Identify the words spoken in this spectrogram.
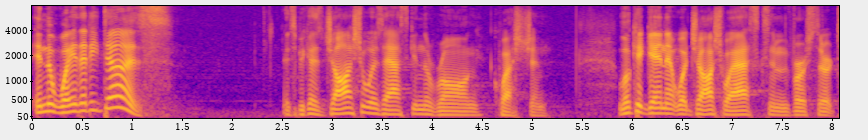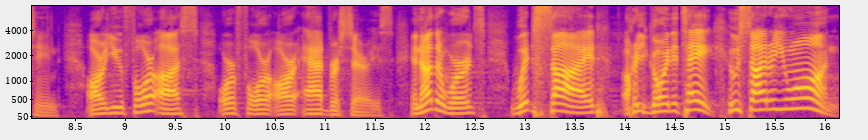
in the way that he does? It's because Joshua is asking the wrong question. Look again at what Joshua asks in verse 13. Are you for us or for our adversaries? In other words, which side are you going to take? Whose side are you on?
